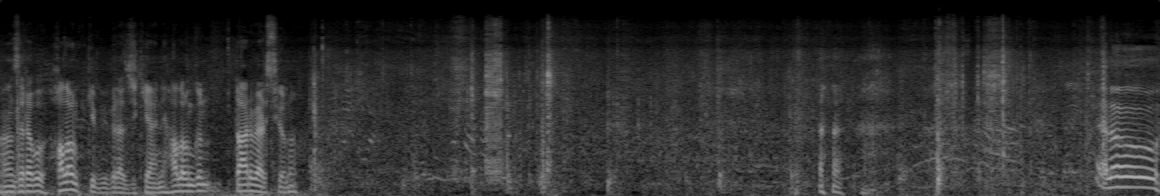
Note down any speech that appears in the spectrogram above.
Manzara bu. Halong gibi birazcık yani. Halong'un dar versiyonu. Hello.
